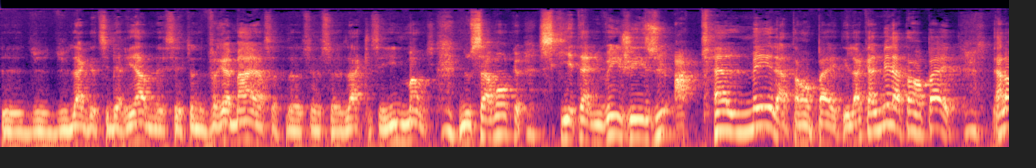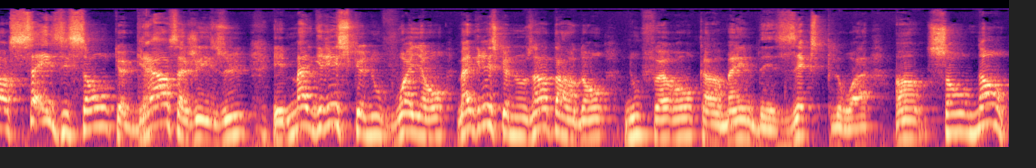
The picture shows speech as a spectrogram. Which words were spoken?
du, lac de Tibériade, mais c'est une vraie mer, ce, lac, c'est immense. Nous savons que ce qui est arrivé, Jésus a calmé la tempête. Il a calmé la tempête. Alors saisissons que grâce à Jésus et malgré ce que nous voyons, malgré ce que nous entendons, nous ferons quand même des exploits en son nom.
